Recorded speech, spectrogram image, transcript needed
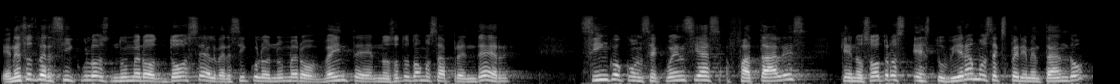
En estos versículos número 12 al versículo número 20, nosotros vamos a aprender cinco consecuencias fatales que nosotros estuviéramos experimentando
